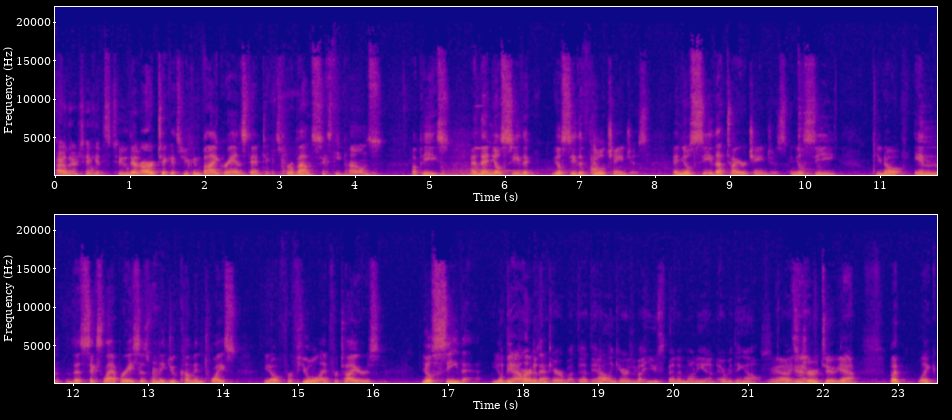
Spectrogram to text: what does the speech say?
Are there tickets to? There the, are tickets. You can buy grandstand tickets for about sixty pounds a piece, and then you'll see the you'll see the fuel changes, and you'll see the tire changes, and you'll see, you know, in the six lap races when they do come in twice you know, for fuel and for tires, you'll see that. You'll But be the part island of that. doesn't care about that. The island cares about you spending money on everything else. Yeah, right? it's true too. Yeah. Yeah. but like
